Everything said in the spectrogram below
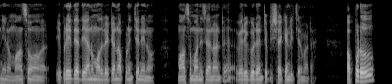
నేను మాంసం ఎప్పుడైతే ధ్యానం మొదలెట్టానో అప్పటి నుంచే నేను మాంసం మానేశాను అంటే వెరీ గుడ్ అని చెప్పి సెకండ్ ఇచ్చారన్నమాట అప్పుడు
